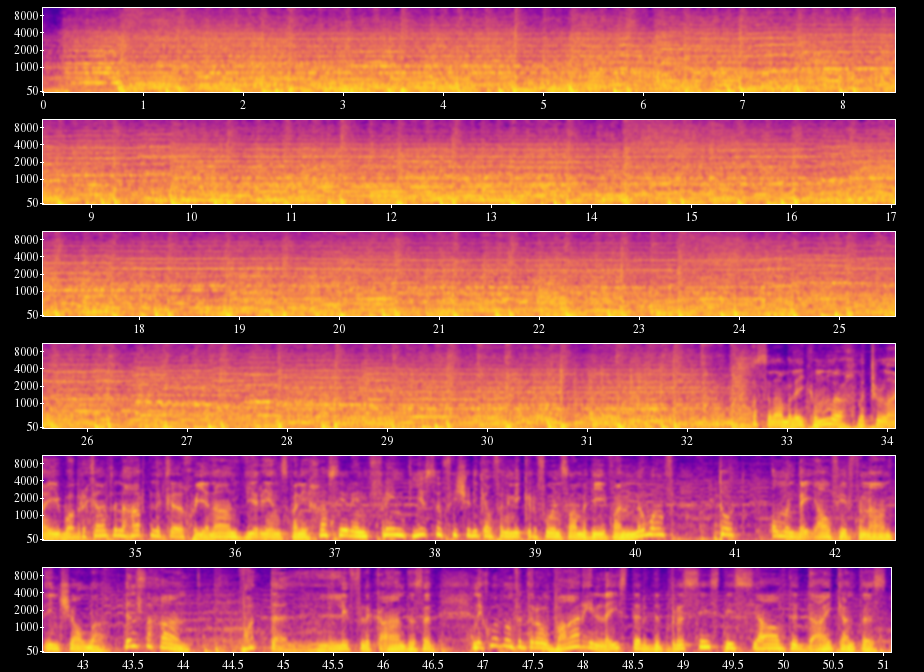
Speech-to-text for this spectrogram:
Assalamu alaykum wa rahmatullahi wa barakatuh. 'n Hartlike goeienaand weer eens van die gasheer en vriend Yusuf Fischer die kan van die mikrofoon saam met u van nou af tot om en by 11:00 vanaand inshallah. Dinsdag aand. Wat 'n lieflike aand is dit. En ek hoop en vertrou waar u luister dit presies dieselfde daai kant is.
